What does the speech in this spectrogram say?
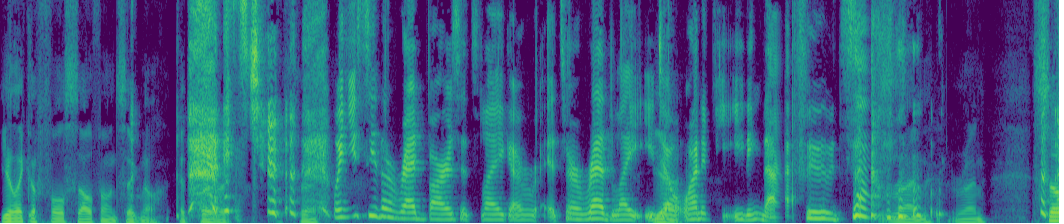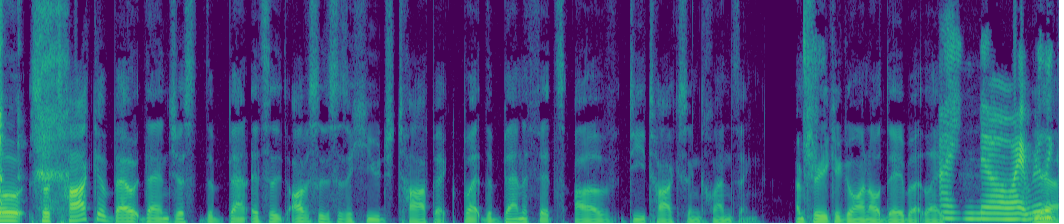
you, are like a full cell phone signal. It's perfect. It's true. So, when you see the red bars, it's like a it's a red light. You yeah. don't want to be eating that food. So run, run so so talk about then just the ben- it's a, obviously this is a huge topic but the benefits of detox and cleansing i'm sure you could go on all day but like i know i really yeah.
